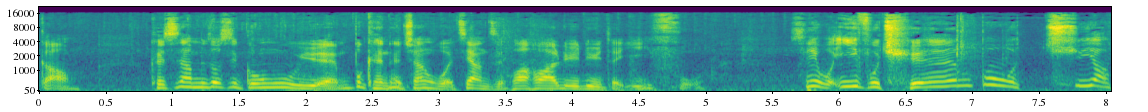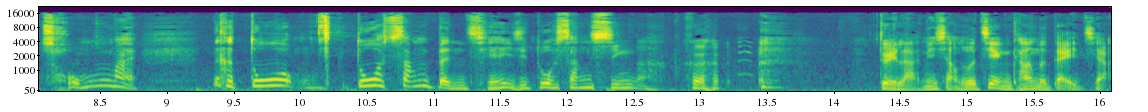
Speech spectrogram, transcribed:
高，可是他们都是公务员，不可能穿我这样子花花绿绿的衣服，所以我衣服全部需要重买，那个多多伤本钱以及多伤心啊！对了，你想说健康的代价，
